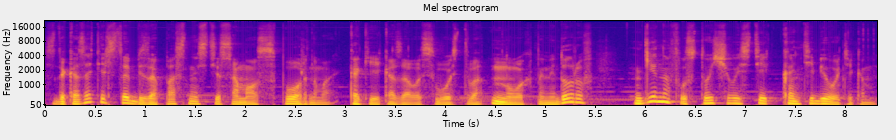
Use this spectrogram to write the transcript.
с доказательства безопасности самого спорного, как ей казалось, свойства новых помидоров, генов устойчивости к антибиотикам.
